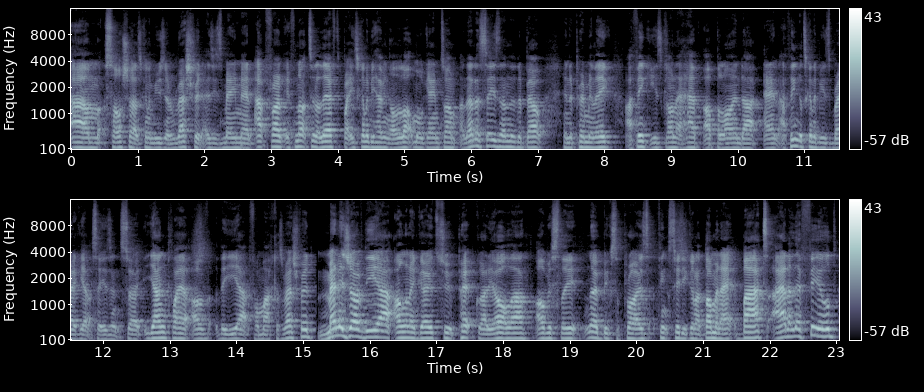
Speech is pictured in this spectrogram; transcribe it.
um, Solskjaer is going to be using Rashford as his main man up front, if not to the left, but he's going to be having a lot more game time. Another season under the belt in the Premier League. I think he's going to have a blinder, and I think it's going to be his breakout season. So, young player of the year for Marcus Rashford. Manager of the year, I'm going to go to Pep Guardiola. Obviously, no big surprise. I think City are going to dominate, but out of left field,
